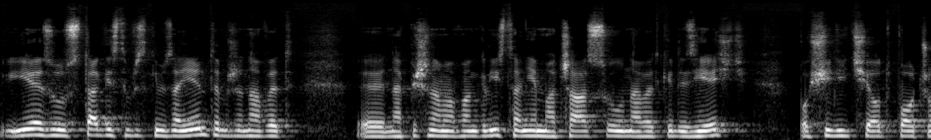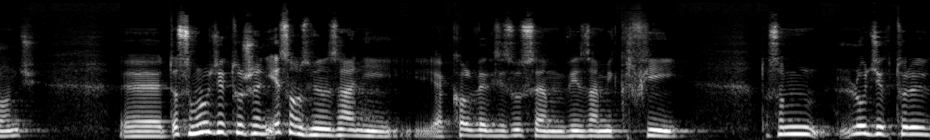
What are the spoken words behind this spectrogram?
Jezus tak jest tym wszystkim zajętym, że nawet napisze nam ewangelista, nie ma czasu nawet kiedy zjeść, posilić się, odpocząć. E, To są ludzie, którzy nie są związani jakkolwiek z Jezusem więzami krwi. To są ludzie, który,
